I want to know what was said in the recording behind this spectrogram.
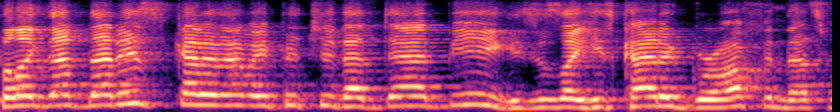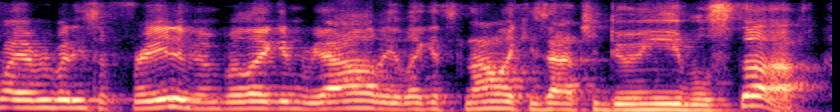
But like that, that is kind of how I picture that dad being. He's just like he's kind of gruff, and that's why everybody's afraid of him. But like in reality, like it's not like he's actually doing evil stuff.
